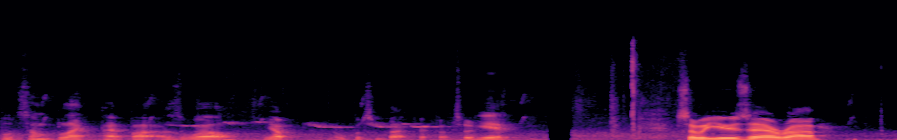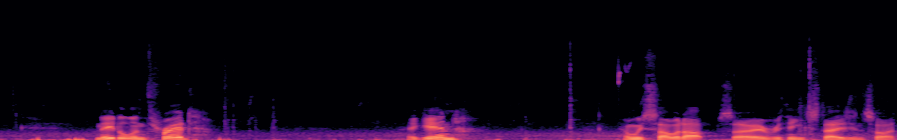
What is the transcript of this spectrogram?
put some black pepper as well. Yep. We'll put some black pepper too. Yep. So we use our uh, needle and thread again, and we sew it up so everything stays inside.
